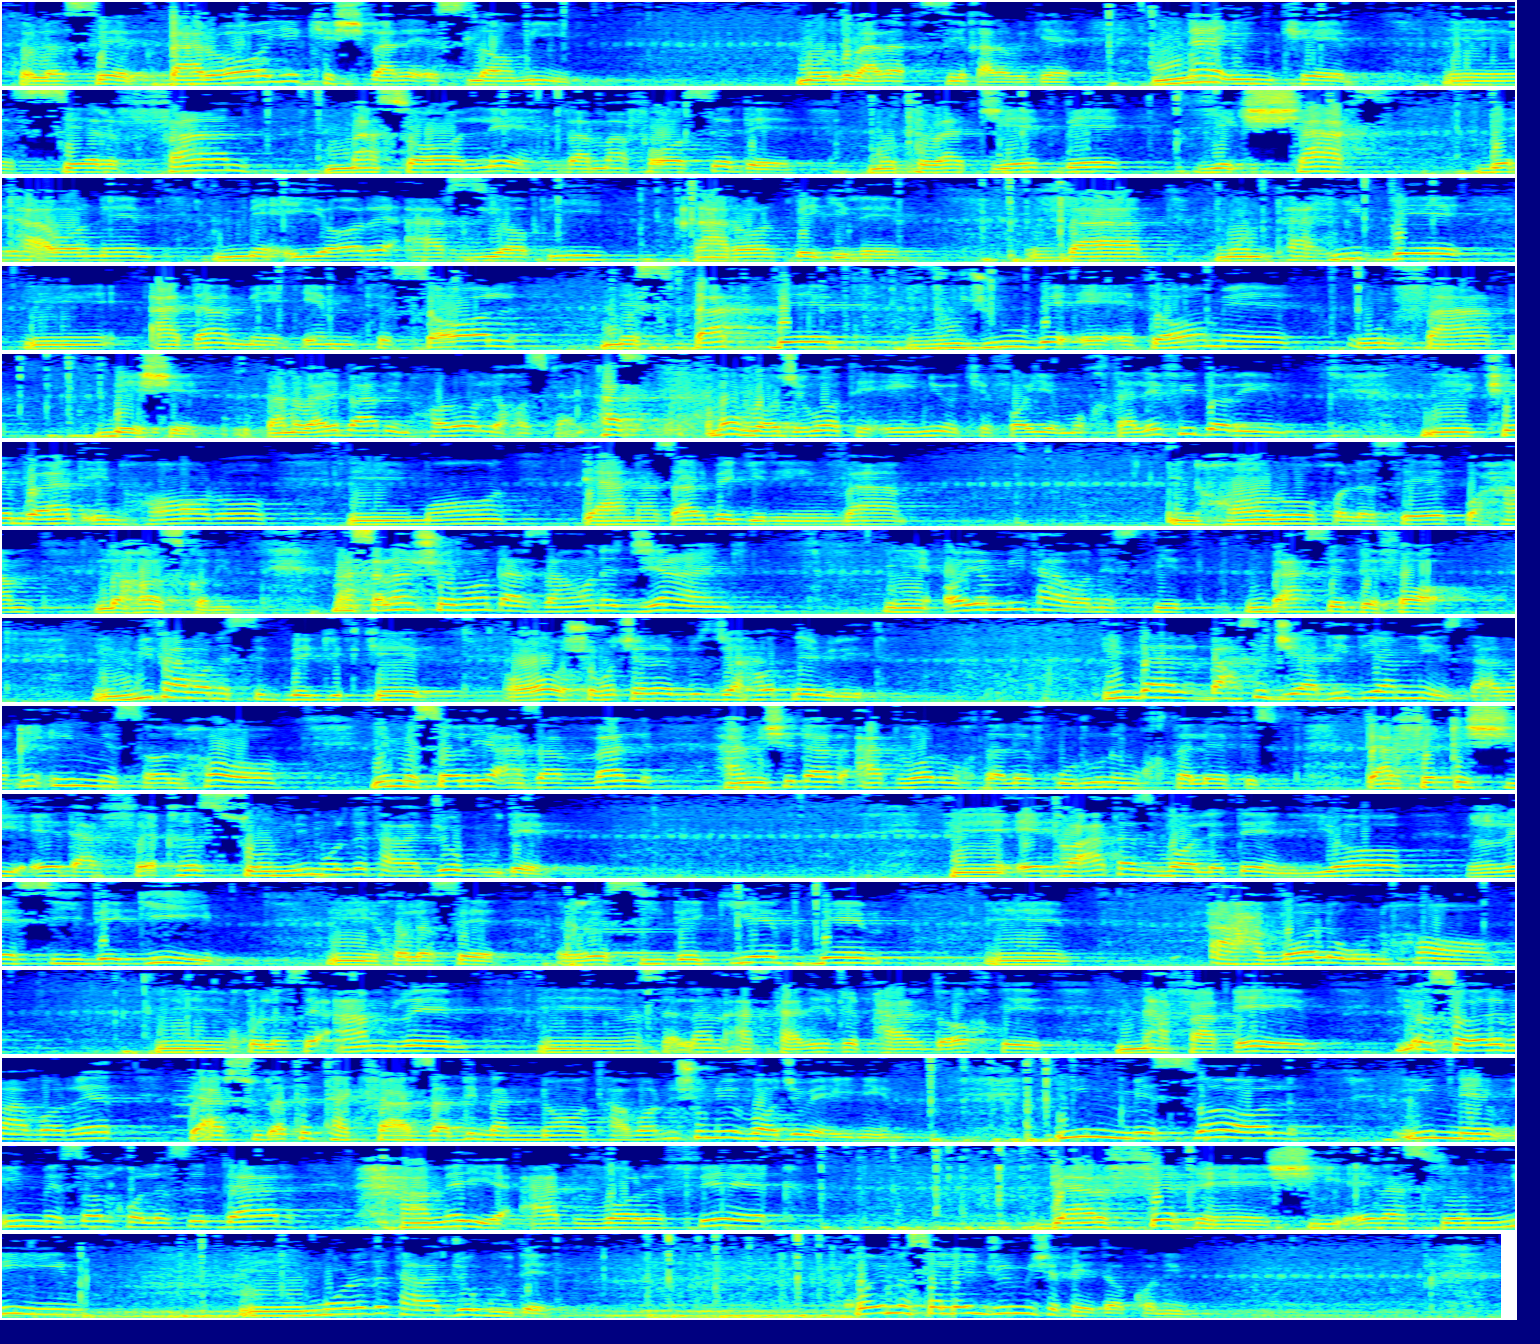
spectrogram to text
خلاصه برای کشور اسلامی مورد بررسی قرار بگه نه اینکه صرفا مصالح و مفاسد متوجه به یک شخص بتوانه معیار ارزیابی قرار بگیره و منتهی به عدم امتصال نسبت به وجوب اعدام اون فرد بشه. بنابراین بعد اینها رو لحاظ کرد. پس ما واجبات عینی و کفایی مختلفی داریم که باید اینها رو ما در نظر بگیریم و اینها رو خلاصه با هم لحاظ کنیم. مثلا شما در زمان جنگ آیا می توانستید اون بحث دفاع می توانستید بگید که آه شما چرا امروز جهاد نمیرید؟ این در بحث جدیدی هم نیست. در واقع این مثال ها یه مثالی از اول همیشه در ادوار مختلف قرون مختلف در فقه شیعه در فقه سنی مورد توجه بوده. اطاعت از والدین یا رسیدگی خلاصه رسیدگی به احوال اونها خلاصه امر مثلا از طریق پرداخت نفقه یا سایر موارد در صورت تکفر زدی و ناتوانیشون یه واجب اینی این مثال این, این مثال خلاصه در همه ادوار فقه در فقه شیعه و سنی مورد توجه بوده. خب این مثال اینجوری میشه پیدا کنیم.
